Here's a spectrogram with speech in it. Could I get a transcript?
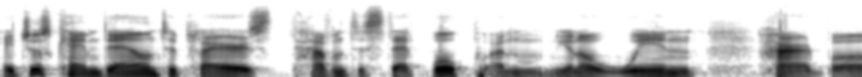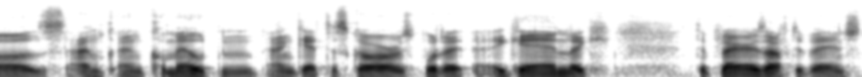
it just came down to players having to step up and you know win hard balls and, and come out and, and get the scores. But uh, again, like the players off the bench,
